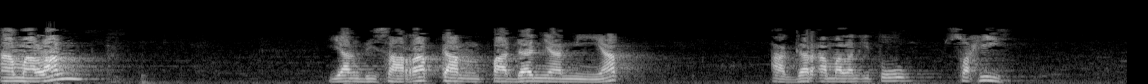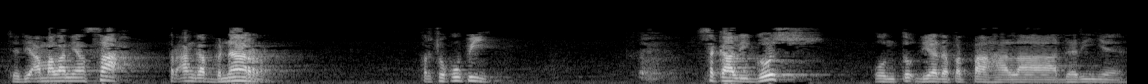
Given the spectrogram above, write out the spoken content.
amalan yang disyaratkan padanya niat agar amalan itu sahih. Jadi amalan yang sah, teranggap benar, tercukupi sekaligus untuk dia dapat pahala darinya.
